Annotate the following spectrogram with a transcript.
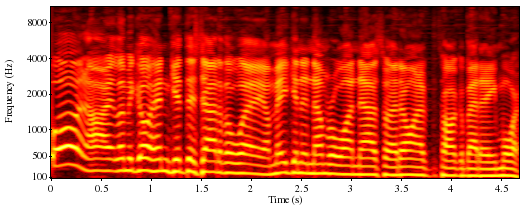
one. All right, let me go ahead and get this out of the way. I'm making it number one now, so I don't have to talk about it anymore.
